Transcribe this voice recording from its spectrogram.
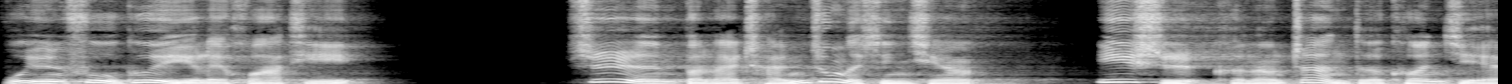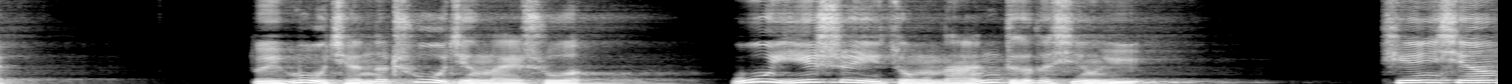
浮云富贵一类话题。诗人本来沉重的心情，一时可能暂得宽解。对目前的处境来说，无疑是一种难得的幸运。天香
